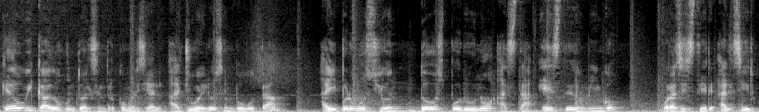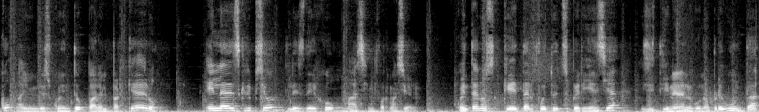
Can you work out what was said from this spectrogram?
Queda ubicado junto al centro comercial Ayuelos en Bogotá. Hay promoción 2x1 hasta este domingo. Por asistir al circo hay un descuento para el parqueadero. En la descripción les dejo más información. Cuéntanos qué tal fue tu experiencia y si tienen alguna pregunta,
